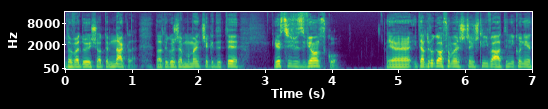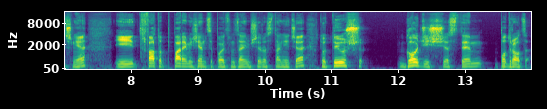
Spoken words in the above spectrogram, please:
dowiaduje się o tym nagle, dlatego że w momencie, gdy ty jesteś w związku, e, i ta druga osoba jest szczęśliwa, a ty niekoniecznie, i trwa to parę miesięcy, powiedzmy, zanim się rozstaniecie, to ty już godzisz się z tym po drodze,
